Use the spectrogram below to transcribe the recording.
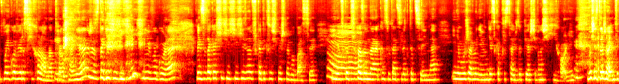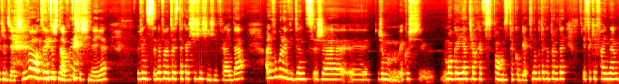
w mojej głowie rozchicholona trochę, nie? Że jest takie hi, hi, hi, hi w ogóle, więc to taka hi, hi, hi, hi, na przykład jak są śmieszne bobasy. I na przykład przychodzą na konsultacje laktacyjne i nie możemy, nie wiem, dziecka przedstawić do piersi, bo ono się chicholi, bo się zdarzają takie dzieci, bo to jest coś nowe, to się śmieje, więc na pewno to jest taka hi, hi, hi, hi frajda, ale w ogóle widząc, że, y, że jakoś mogę ja trochę wspomóc te kobiety, no bo tak naprawdę jest takie fajne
